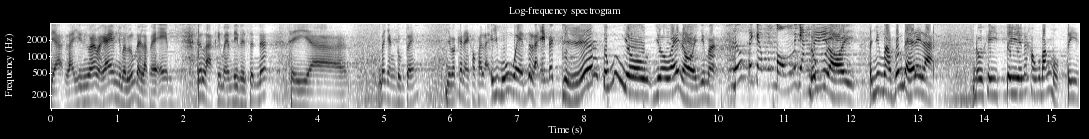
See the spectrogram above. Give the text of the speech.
dạ lại liên quan bạn gái em nhưng mà lúc này là về em tức là khi mà em đi vệ sinh á thì à, nó văng tung tóe nhưng mà cái này không phải là ý muốn của em tức là em đã chĩa súng vô vô ấy rồi nhưng mà nước ở trong bồn nó văng đúng ra rồi nhưng mà vấn đề ở đây là đôi khi tia nó không có bắn một tia.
